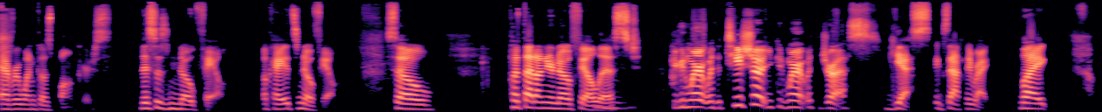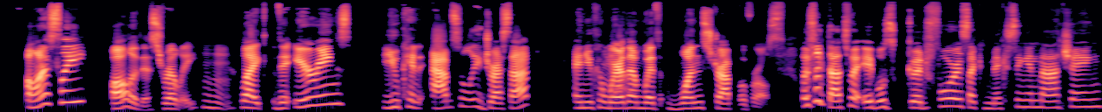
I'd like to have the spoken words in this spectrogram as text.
everyone goes bonkers. This is no fail. Okay, it's no fail. So put that on your no fail Mhm. list. you can wear it with a t-shirt, you can wear it with a dress. Yes, exactly right. Like honestly, all of this really. Mm-hmm. Like the earrings, you can absolutely dress up and you can wear them with one strap overalls. I feel like that's what Able's good for is like mixing and matching.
